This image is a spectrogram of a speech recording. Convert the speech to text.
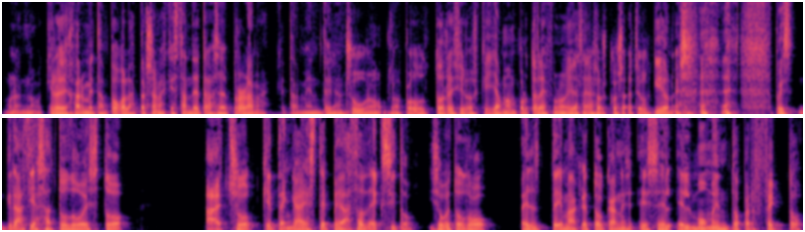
bueno, no quiero dejarme tampoco las personas que están detrás del programa, que también tienen su, los productores y los que llaman por teléfono y hacen esas cosas, esos guiones. pues gracias a todo esto ha hecho que tenga este pedazo de éxito y sobre todo el tema que tocan es, el, momento perfecto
